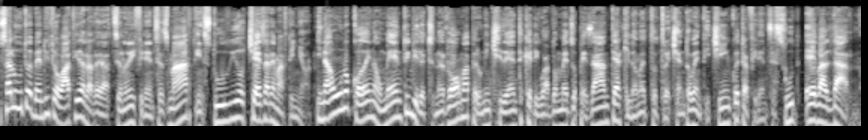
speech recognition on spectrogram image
saluto e ben ritrovati dalla redazione di Firenze Smart in studio Cesare Martignon. In A1 coda in aumento in direzione Roma per un incidente che riguarda un mezzo pesante al chilometro 325 tra Firenze Sud e Valdarno.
